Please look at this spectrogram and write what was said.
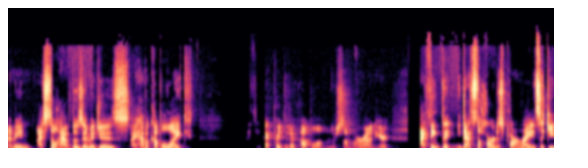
i mean i still have those images i have a couple like i think i printed a couple of them they're somewhere around here I think that that's the hardest part, right? It's like you,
